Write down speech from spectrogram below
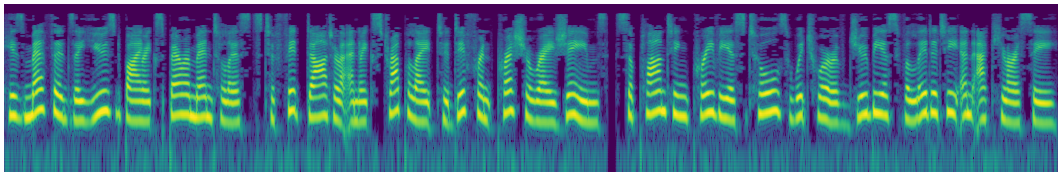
His methods are used by experimentalists to fit data and extrapolate to different pressure regimes, supplanting previous tools which were of dubious validity and accuracy.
